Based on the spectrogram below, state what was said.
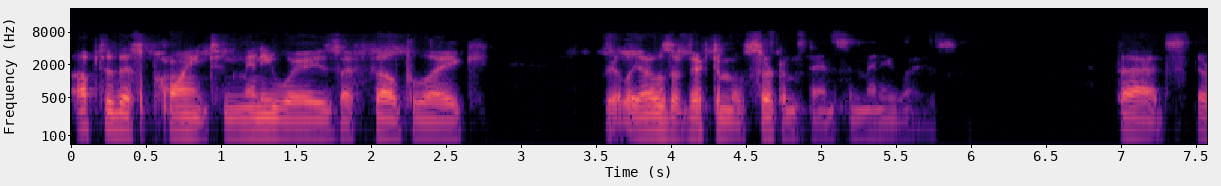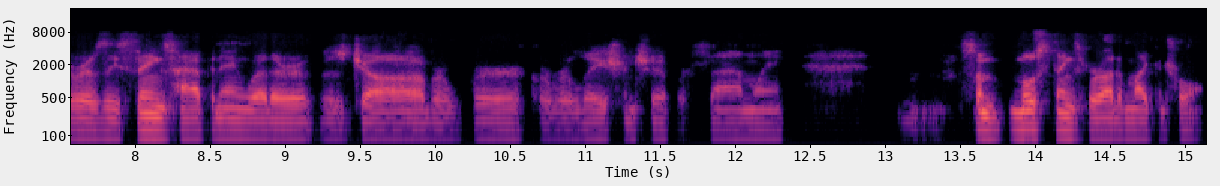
up to this point, in many ways, I felt like really I was a victim of circumstance in many ways that there was these things happening, whether it was job or work or relationship or family. Some most things were out of my control.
